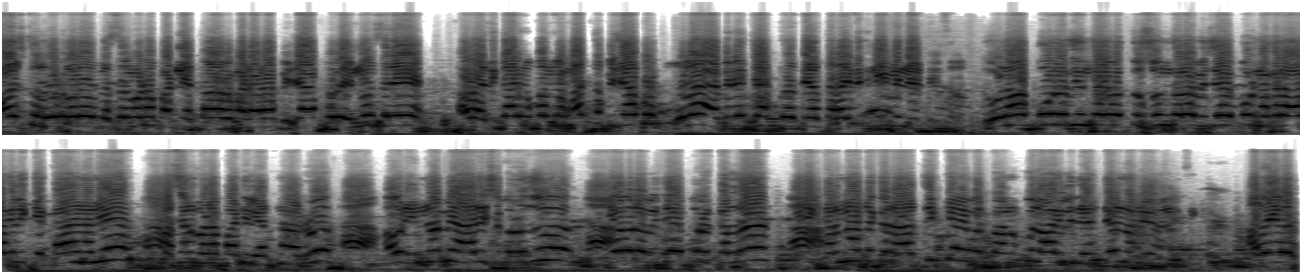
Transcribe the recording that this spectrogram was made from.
ಬಹಳಷ್ಟು ಲೋಟ್ಗಳು ಬಸನಗೌಡ ಪಾಟೀಲ್ ಎತ್ತವರು ಮಾಡ್ಯಾರ. ಬಿಜಾಪುರ ಇನ್ನೊಂದ್ಸರಿ ಅವ್ರ ಅಧಿಕಾರಕ್ಕೆ ಬಂದ್ರೆ ಮತ್ತೆ ಬಿಜಾಪುರ ಮೂಲ ಅಭಿವೃದ್ಧಿ ಆಗ್ತದೆ ಅಂತ ಹೇಳ್ತಾರೆ. ಇದಕ್ಕೆ ನೀವೇನ್ ಹೇಳ್ತೀರಿ ಸರ್? ತುಳಾಪುರದಿಂದ ಇವತ್ತು ಸುಂದರ ವಿಜಯಪುರ ನಗರ ಆಗಲಿಕ್ಕೆ ಕಾರಣನೇ ಬಸನಗೌಡ ಪಾಟೀಲ್ ಯತ್ನಾಳ್ರು. ಅವ್ರು ಇನ್ನೊಮ್ಮೆ ಆರಿಸಿ ಬರೋದು ಕೇವಲ ವಿಜಯಪುರಕ್ಕಲ್ಲ ಕರ್ನಾಟಕ ರಾಜ್ಯಕ್ಕೆ ಇವತ್ತು ಅನುಕೂಲ ಆಗಲಿದೆ ಅಂತ ಹೇಳಿ ನಾನು ಅನಿಸಿಕೆ ಅದೇ ಇವತ್ತು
